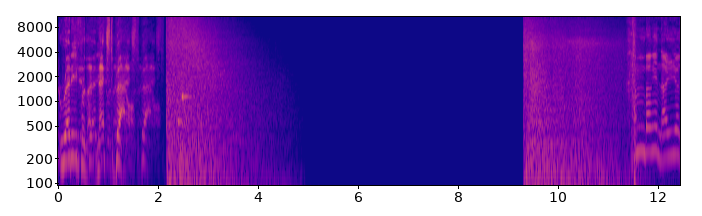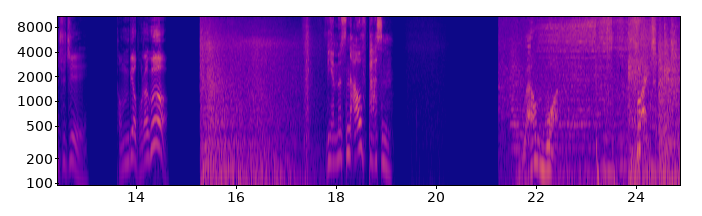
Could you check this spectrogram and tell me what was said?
Get ready for the next battle. 한 방에 날려주지. 덤벼 보라고. Wir müssen aufpassen. Round one. Fight!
